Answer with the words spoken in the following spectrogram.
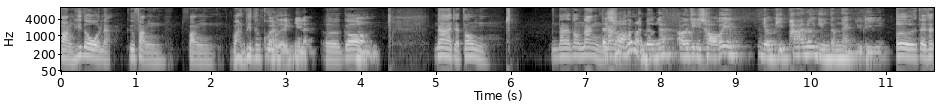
ฝั่งที่โดนอะ คือฝั่งฝั่งวานพิษทั้งๆคู่วานเลยบิดนี่แหละเออก็อืมน่าจะต้อง น่าจะต้องนั่งแต่นั่งชอก็เหมือนเดิมนะเอาจริงๆชอก็ยังยังผิดพลาดเรื่องยืนตำแหน่งอยู่ดี เออ แต่แต่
